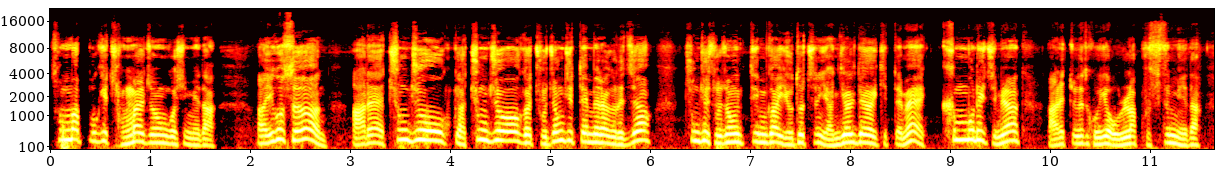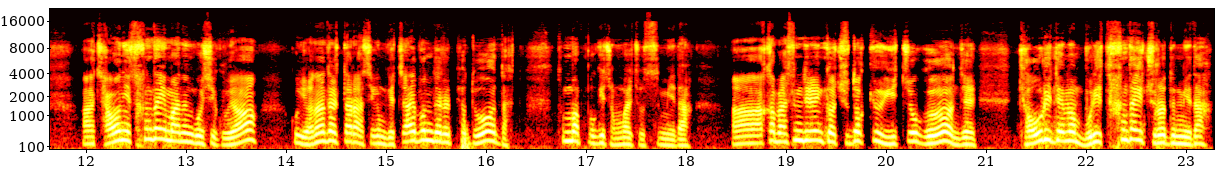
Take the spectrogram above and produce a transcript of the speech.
손맛 보기 정말 좋은 곳입니다. 아, 이곳은 아래 충주, 아, 충주 그 조정지댐이라 그러죠. 충주 조정댐과 요도천이 연결되어 있기 때문에 큰 물이 지면 아래쪽에서 고기가 올라 붙습니다. 아, 자원이 상당히 많은 곳이고요. 그 연안을 따라 지금 짧은 데를 펴도 나- 손맛 보기 정말 좋습니다. 아, 아까 말씀드린 그 주덕교 위쪽은 이제 겨울이 되면 물이 상당히 줄어듭니다.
